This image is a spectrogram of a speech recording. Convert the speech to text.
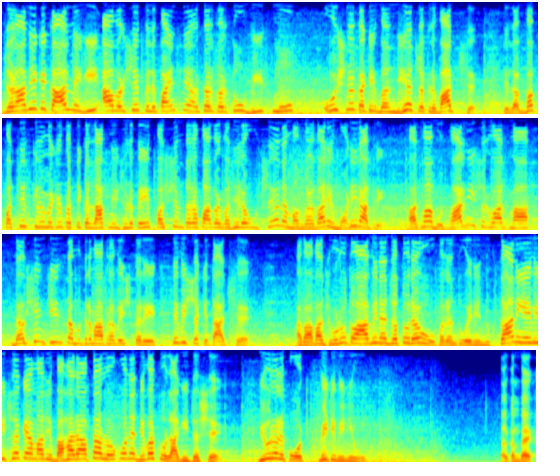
જણાવીએ કે કાલ મેગી આ વર્ષે ફિલિપાઇન્સને અસર કરતું વીસમું ઉષ્ણકટિબંધીય ચક્રવાત છે. તે લગભગ પચીસ કિલોમીટર પ્રતિ કલાકની ઝડપે પશ્ચિમ તરફ આગળ વધી રહ્યું છે અને મંગળવારે મોડી રાત્રે અથવા બુધવારની શરૂઆતમાં દક્ષિણ ચીન સમુદ્રમાં પ્રવેશ કરે તેવી શક્યતા છે. આ વાવાઝોડું તો આવીને જતું રહ્યું, પરંતુ એની નુકસાની એવી છે કે આમાંથી બહાર આવતા લોકોને દિવસો લાગી જશે. Bureau report, VTV news. Welcome back.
